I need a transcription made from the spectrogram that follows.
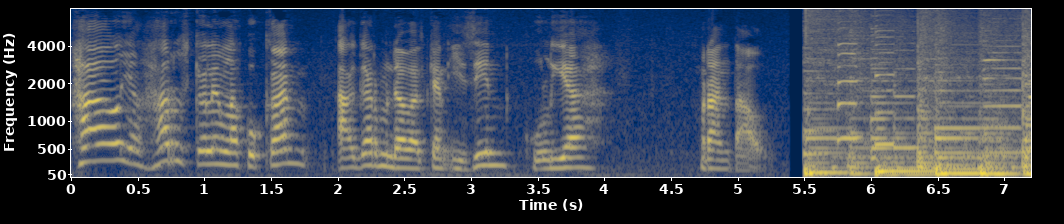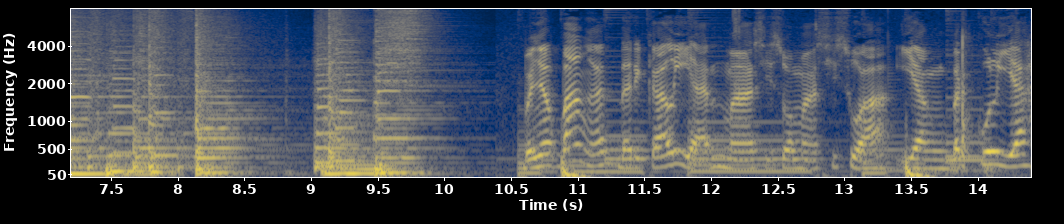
Hal yang harus kalian lakukan agar mendapatkan izin kuliah merantau. Banyak banget dari kalian mahasiswa-mahasiswa yang berkuliah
